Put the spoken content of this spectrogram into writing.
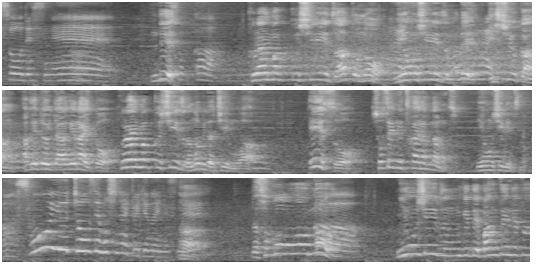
そうですね。でそっか。クライマックスシリーズ後のはい。日本シリーズまではい。1週間空けておいてあげないとクライマックスシリーズが伸びたチームはエースを初戦に使えなくなるんですよ。日本シリーズの、あそういう調整もしないといけないんですね、はい。だそこのあ日本シリーズに向けて万全で戦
